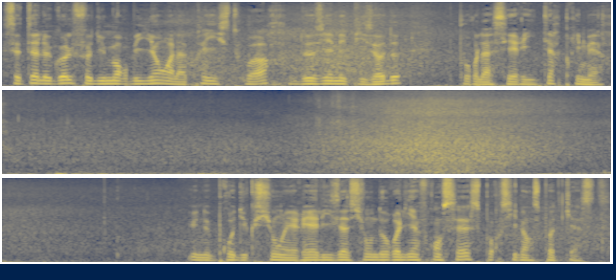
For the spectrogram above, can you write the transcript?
C'était le golfe du Morbihan à la préhistoire, deuxième épisode pour la série Terre primaire. Une production et réalisation d'Aurélien Française pour Silence Podcast.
